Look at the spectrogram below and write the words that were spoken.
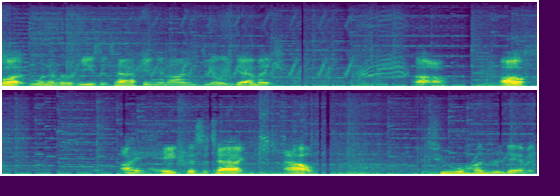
But whenever he's attacking and I'm dealing damage... Uh-oh. Oh, I hate this attack. Ow. 200 damage.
